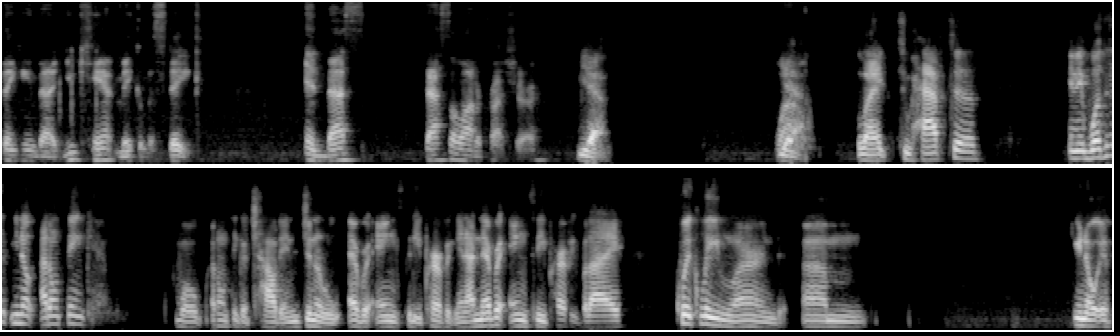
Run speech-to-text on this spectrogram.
thinking that you can't make a mistake. And that's that's a lot of pressure. Yeah. Wow. Yeah. Like to have to, and it wasn't, you know, I don't think, well, I don't think a child in general ever aims to be perfect. And I never aimed to be perfect, but I quickly learned, um, you know, if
